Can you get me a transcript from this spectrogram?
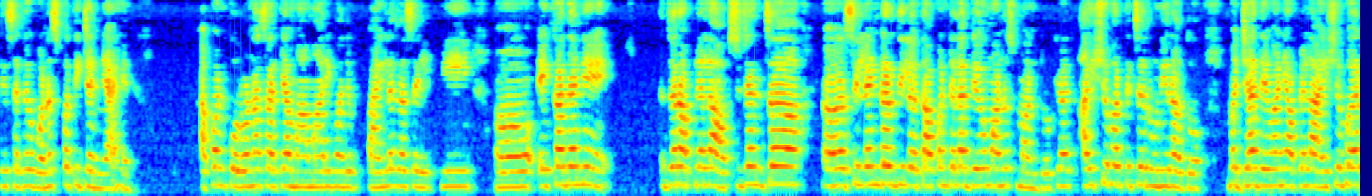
ते सगळे वनस्पतीजन्य आहेत. आपण कोरोनासारख्या महामारीमध्ये पाहिलंच असेल की एखाद्याने जर आपल्याला ऑक्सिजनचं सिलेंडर दिलं तर आपण त्याला देव माणूस मानतो किंवा आयुष्यभर त्याचे ऋणी राहतो. मग ज्या देवाने आपल्याला आयुष्यभर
